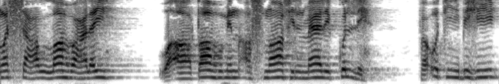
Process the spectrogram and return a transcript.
وسع الله عليه وأعطاه من أصناف المال كله فأتي به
